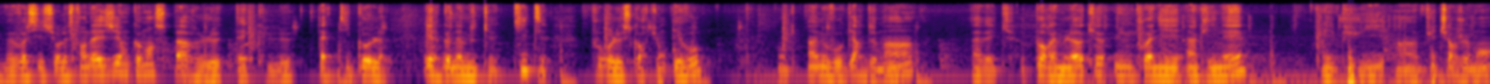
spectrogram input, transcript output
Me voici sur le stand ASG, on commence par le Tech, le Tactical Ergonomic Kit pour le Scorpion Evo. Donc un nouveau garde-main avec port M-Lock, une poignée inclinée et puis un puits de chargement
